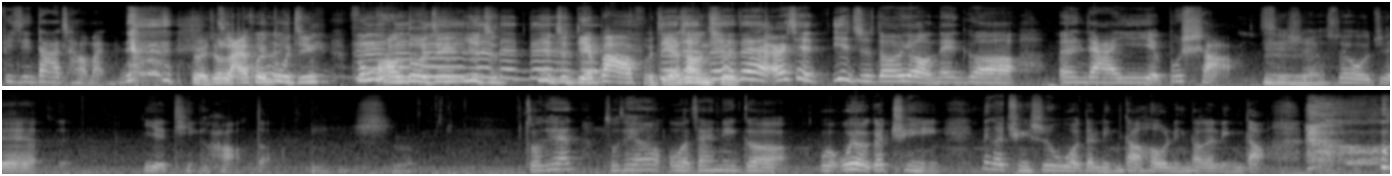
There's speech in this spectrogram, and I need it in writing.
毕竟大厂嘛，对，就来回镀金，疯狂镀金，一直一直叠 buff 叠上去。对对对，而且一直都有那个 N 加一也不少，其实，所以我觉得也挺好的。是。昨天昨天我在那个我我有个群，那个群是我的领导和我领导的领导，然 后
